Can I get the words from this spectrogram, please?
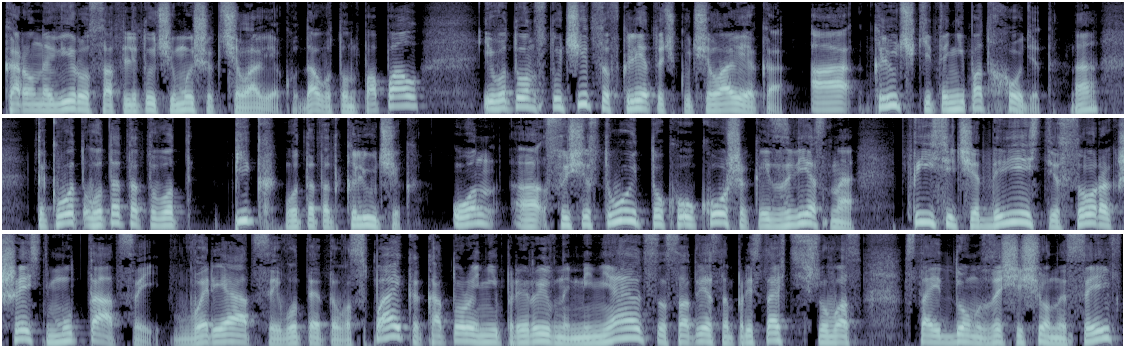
коронавирус от летучей мыши к человеку. Да, вот он попал, и вот он стучится в клеточку человека, а ключики-то не подходят. Да? Так вот, вот этот вот пик, вот этот ключик, он а, существует только у кошек, известно 1246 мутаций, вариаций вот этого спайка, которые непрерывно меняются. Соответственно, представьте, что у вас стоит дома защищенный сейф,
